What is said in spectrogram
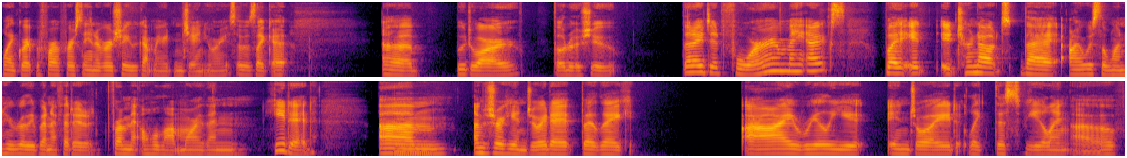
like right before our first anniversary we got married in january so it was like a, a boudoir photo shoot that i did for my ex but it it turned out that i was the one who really benefited from it a whole lot more than he did um i'm sure he enjoyed it but like i really enjoyed like this feeling of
